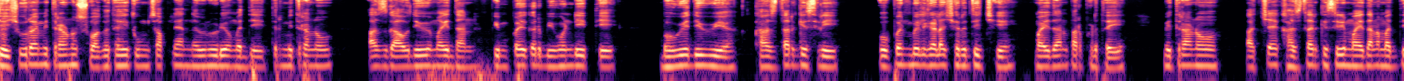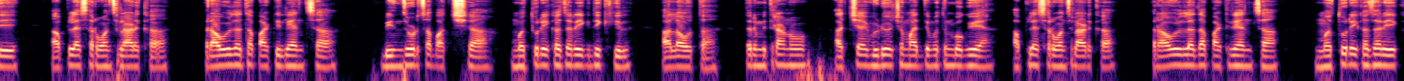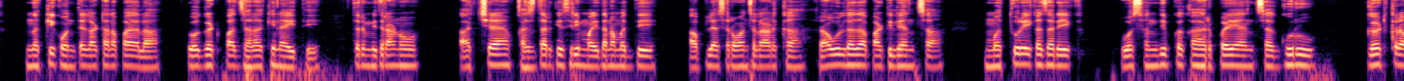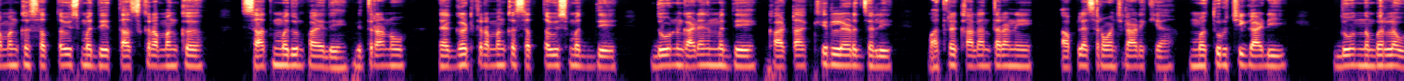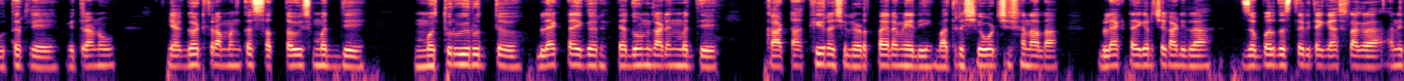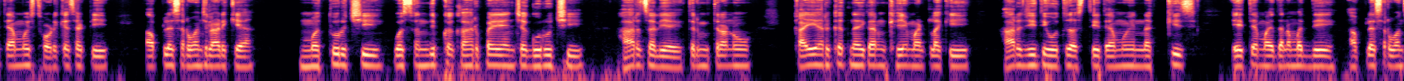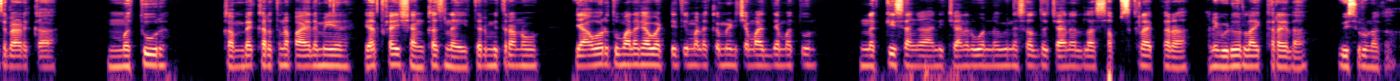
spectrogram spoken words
जय शिवराय मित्रांनो स्वागत आहे तुमचं आपल्या नवीन व्हिडिओमध्ये. तर मित्रांनो आज गावदेवी मैदान पिंपळकर भिवंडी येथे भव्य दिव्य खासदार केसरी ओपन बैलगाडा शर्यतीचे मैदान पार पडत आहे मित्रांनो आजच्या खासदार केसरी मैदानामध्ये आपल्या सर्वांचा लाडका राहुलदादा पाटील यांचा बिनजोडचा बादशाह मथुर एक हजार एक देखील आला होता. तर मित्रांनो आजच्या व्हिडिओच्या माध्यमातून बघूया आपल्या सर्वांचा लाडका राहुलदादा पाटील यांचा मथुर एक हजार एक नक्की कोणत्या गटाला पाहायला व गटपात झाला की नाही ते. तर मित्रांनो आजच्या खासदार केसरी मैदानामध्ये आपल्या सर्वांचा लाडका राहुलदादा पाटील यांचा मथुर एक हजार एक व संदीप काका हरपळे यांचा गुरु गट क्रमांक सत्तावीसमध्ये तास क्रमांक सातमधून पाहिले. मित्रांनो या गट क्रमांक सत्तावीसमध्ये दोन गाड्यांमध्ये काटाकीर लढत झाली. मात्र कालांतराने आपल्या सर्वांच्या लाडक्या मथुरची गाडी दोन नंबरला उतरली आहे. मित्रांनो या गट क्रमांक सत्तावीसमध्ये मथुर विरुद्ध ब्लॅक टायगर या दोन गाड्यांमध्ये काटाखीर अशी लढत पाहायला मिळाली. मात्र शेवटच्या क्षणाला ब्लॅक टायगरच्या गाडीला जबरदस्तरित्या गॅस लागला आणि त्यामुळेच थोडक्यासाठी आपल्या सर्वांच्या लाडक्या मथुरची व संदीप काका हरपळे यांच्या गुरुची हार झाली आहे. तर मित्रांनो काही हरकत नाही कारण खेळ म्हटला की हार जीती होतच असते. त्यामुळे नक्कीच येत्या मैदानामध्ये आपल्या सर्वांचा लाडका मथुर कमबॅक करताना पाहायला मिळेल. यात काही शंकाच नाही. तर मित्रांनो यावर तुम्हाला काय वाटते ते मला कमेंटच्या माध्यमातून नक्की सांगा. आणि चॅनलवर नवीन असाल तर चॅनलला सबस्क्राईब करा आणि व्हिडिओ लाईक करायला विसरू नका.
